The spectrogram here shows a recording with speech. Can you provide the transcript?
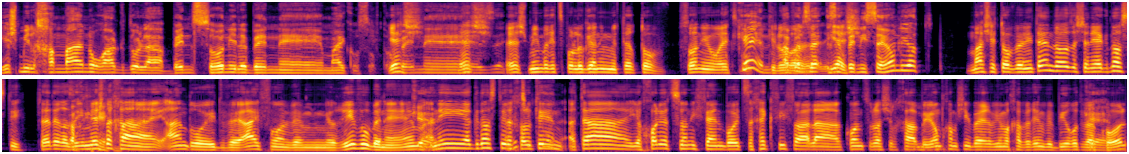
יש מלחמה נורא גדולה בין סוני לבין אה, מייקרוסופט. יש, בין, אה, יש, זה- יש, מי מריץ פוליגונים יותר טוב, סוני או Xbox, כן, כאילו, אבל זה, זה יש. בניסיון להיות, מה שטוב בנינטנדו זה שאני אגנוסטי, בסדר? אז אם אוקיי. יש לך אנדרואיד ואייפון והם יריבו ביניהם, כן. אני אגנוסטי לחלוטין. אתה יכול להיות סוני fanboy, תשחק פיפא על הקונסולה שלך ביום חמישי בערב עם החברים ובירות Mm. כן. והכל.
